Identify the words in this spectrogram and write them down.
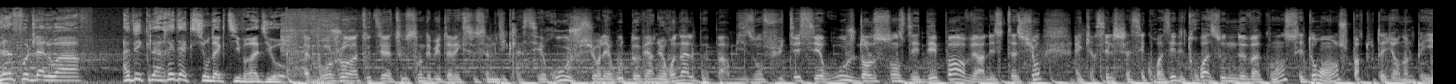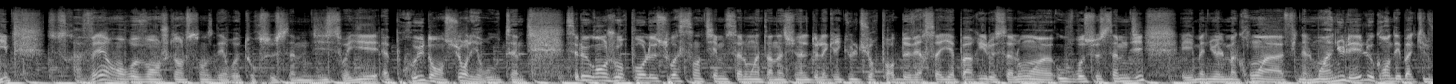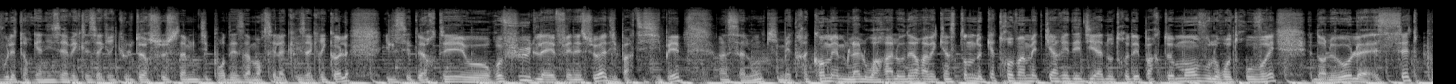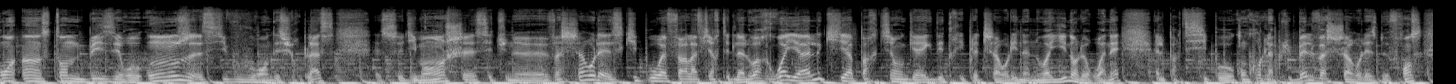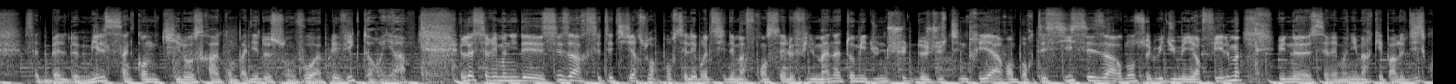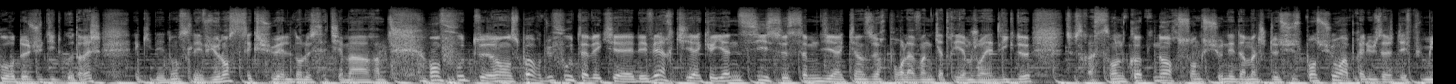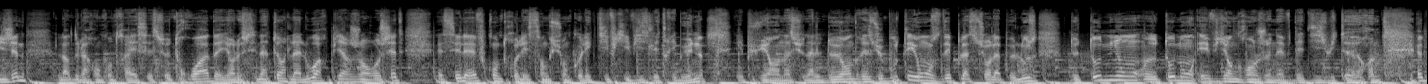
L'info de la Loire avec la rédaction d'Active Radio. Bonjour à toutes et à tous. On débute avec ce samedi classé rouge sur les routes d'Auvergne-Rhône-Alpes par bison futé. C'est rouge dans le sens des départs vers les stations, car c'est le chassé-croisé des trois zones de vacances. C'est orange partout ailleurs dans le pays. Ce sera vert en revanche dans le sens des retours ce samedi. Soyez prudents sur les routes. C'est le grand jour pour le 60e Salon international de l'agriculture Porte de Versailles à Paris. Le salon euh, ouvre ce samedi et Emmanuel Macron a finalement annulé le grand débat qu'il voulait organiser avec les agriculteurs ce samedi pour des amorcer la crise agricole. Il s'est heurté au refus de la FNSEA d'y participer. Un salon qui mettra quand même la Loire à l'honneur avec un stand de 80 mètres carrés dédié à notre département. Vous le retrouverez dans le hall 7.1 stand B011 si vous vous rendez sur place. Ce dimanche, c'est une vache charolaise qui pourrait faire la fierté de la Loire royale qui appartient au GAEC des triplettes charolines à Noyer dans le Rouennais. Elle participe au concours de la plus belle vache charolaise de France. Cette belle de 1050 kilos sera accompagnée de son veau appelé Victor. La cérémonie des Césars, c'était hier soir pour célébrer le cinéma français. Le film Anatomie d'une chute de Justine Trier a remporté six Césars, dont celui du meilleur film. Une cérémonie marquée par le discours de Judith Godrèche qui dénonce les violences sexuelles dans le 7e art. En foot, en sport, du foot avec les Verts qui accueillent Annecy ce samedi à 15h pour la 24e journée de Ligue 2. Ce sera sans le COP Nord sanctionné d'un match de suspension après l'usage des fumigènes lors de la rencontre à SSE 3. D'ailleurs, le sénateur de la Loire, Pierre-Jean Rochette, s'élève contre les sanctions collectives qui visent les tribunes. Et puis en National 2, Andrézieux Boutéon se déplace sur la pelouse de Tonon, euh, et Vian Grand Genève dès 18h.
